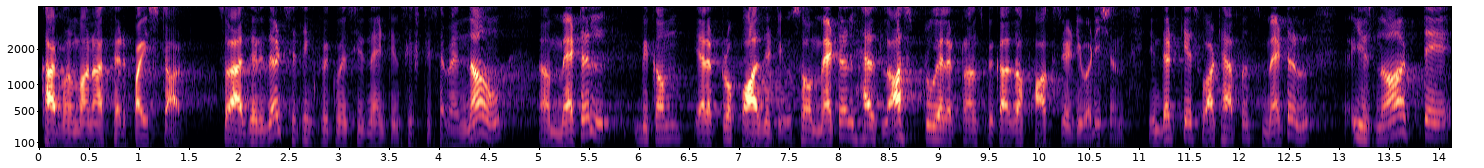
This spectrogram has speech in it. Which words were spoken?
carbon monoxide pi star. So, as a result stretching frequency is 1967. Now, uh, metal become electropositive. So, metal has lost 2 electrons because of oxidative addition. In that case what happens metal is not a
